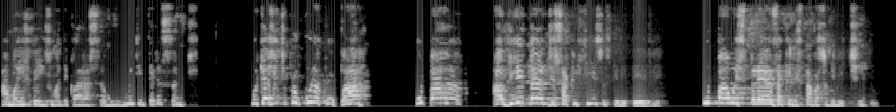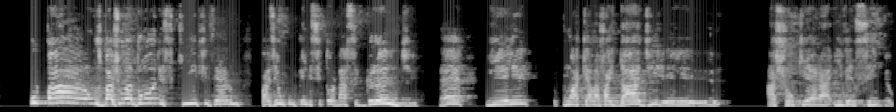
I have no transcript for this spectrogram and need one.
a mãe fez uma declaração muito interessante. Porque a gente procura culpar, culpar a vida de sacrifícios que ele teve, culpar o estresse a que ele estava submetido, culpar os bajuladores que fizeram, faziam com que ele se tornasse grande, né? E ele, com aquela vaidade, ele achou que era invencível.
